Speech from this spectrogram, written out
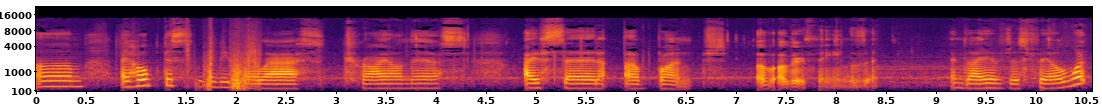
Um, I hope this is going to be my last try on this. I've said a bunch of other things, and I have just failed. What?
